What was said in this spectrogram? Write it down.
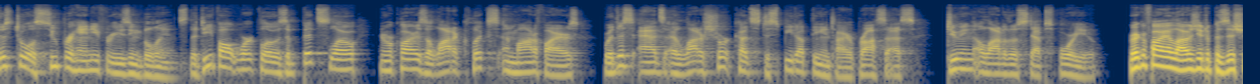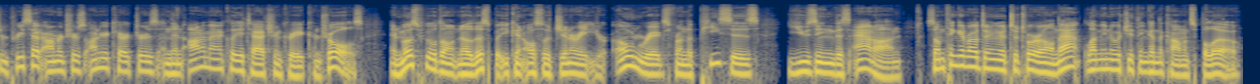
This tool is super handy for using booleans. The default workflow is a bit slow and requires a lot of clicks and modifiers, where this adds a lot of shortcuts to speed up the entire process doing a lot of those steps for you. Rigify allows you to position preset armatures on your characters and then automatically attach and create controls. And most people don't know this, but you can also generate your own rigs from the pieces using this add-on. So I'm thinking about doing a tutorial on that. Let me know what you think in the comments below.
